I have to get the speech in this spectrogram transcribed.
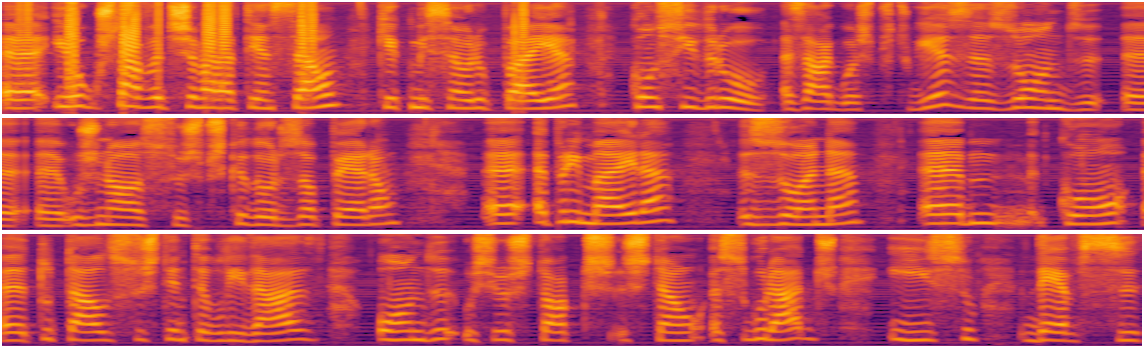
Eh, eu gostava de chamar a atenção que a Comissão Europeia considerou as águas portuguesas, onde uh, uh, os nossos pescadores operam, a primeira zona um, com total sustentabilidade, onde os seus estoques estão assegurados, e isso deve-se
